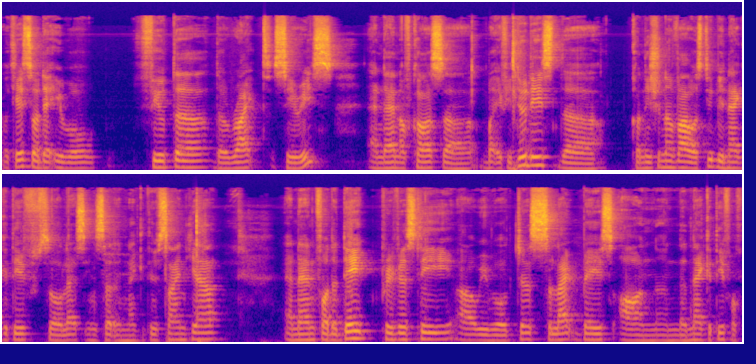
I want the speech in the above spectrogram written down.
Okay, so that it will filter the right series. And then of course, uh, but if you do this, the conditional var will still be negative. So let's insert a negative sign here. And then for the date, previously, uh, we will just select based on the negative of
